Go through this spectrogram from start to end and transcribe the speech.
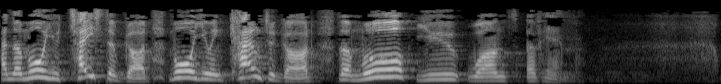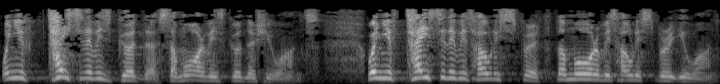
And the more you taste of God, the more you encounter God, the more you want of Him. When you've tasted of His goodness, the more of His goodness you want. When you've tasted of His Holy Spirit, the more of His Holy Spirit you want.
